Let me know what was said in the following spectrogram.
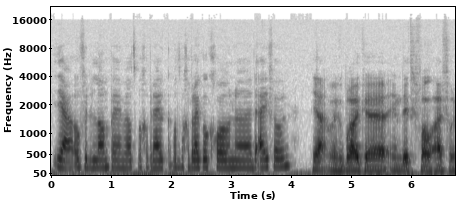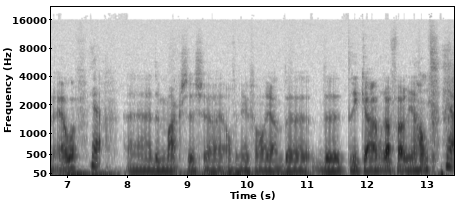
ja, over de lampen en wat we gebruiken. Want we gebruiken ook gewoon eh, de iPhone. ja, we gebruiken in dit geval iPhone 11. Ja. Eh, de Max, dus, eh, of in ieder geval ja, de, de drie camera variant. Ja.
